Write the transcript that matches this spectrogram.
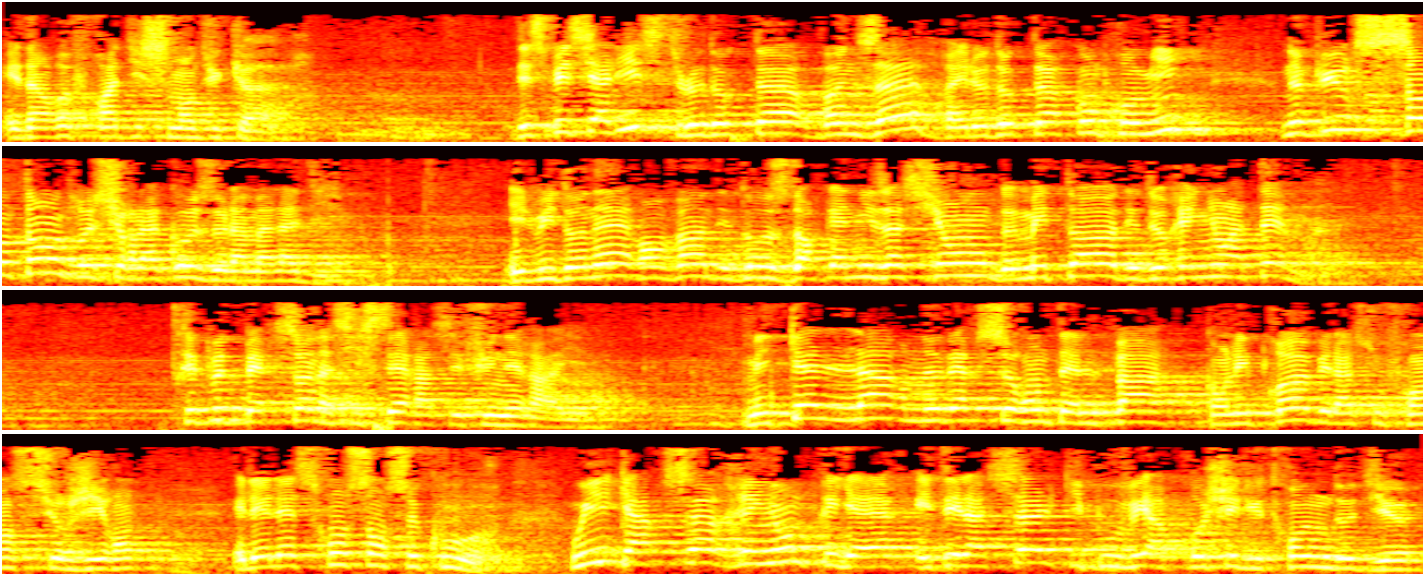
et d'un refroidissement du cœur. Des spécialistes, le docteur Bonneœuvre et le docteur Compromis, ne purent s'entendre sur la cause de la maladie. Ils lui donnèrent en vain des doses d'organisation, de méthodes et de réunions à thème. Très peu de personnes assistèrent à ses funérailles. Mais quelles larmes ne verseront-elles pas quand l'épreuve et la souffrance surgiront et les laisseront sans secours? Oui, car sœur Réunion de prière était la seule qui pouvait approcher du trône de Dieu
